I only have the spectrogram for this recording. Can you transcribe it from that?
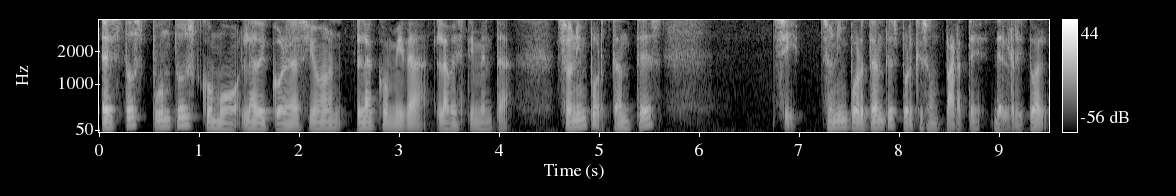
estos puntos como la decoración, la comida, la vestimenta, ¿son importantes? Sí, son importantes porque son parte del ritual.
